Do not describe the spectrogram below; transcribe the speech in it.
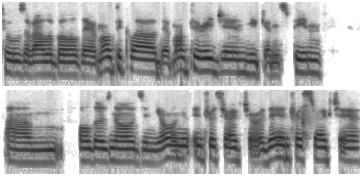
tools available. They're multi-cloud, they're multi-region. You can spin um, all those nodes in your own infrastructure or their infrastructure.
